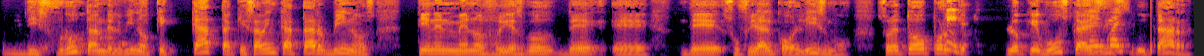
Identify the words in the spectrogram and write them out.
disfrutan del vino, que cata, que saben catar vinos, tienen menos riesgo de, eh, de sufrir alcoholismo. Sobre todo porque lo que busca es disfrutar.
